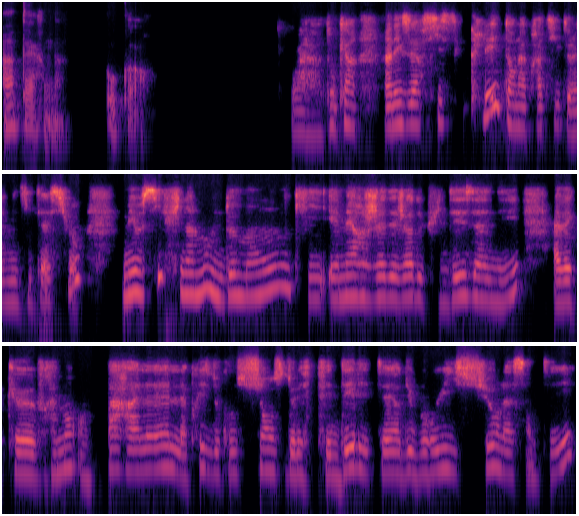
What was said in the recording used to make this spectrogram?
internes au corps. Voilà, donc un, exercice clé dans la pratique de la méditation, mais aussi finalement une demande qui émergeait déjà depuis des années, avec euh, vraiment en parallèle la prise de conscience de l'effet délétère du bruit sur la santé.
